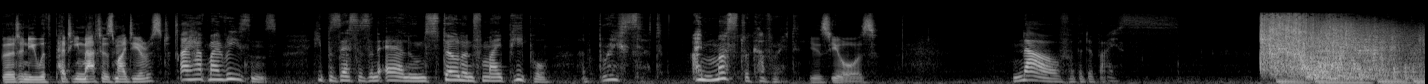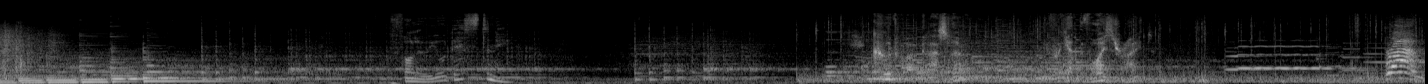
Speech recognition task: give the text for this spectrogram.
Burden you with petty matters, my dearest? I have my reasons. He possesses an heirloom stolen from my people. A bracelet. I must recover it. He is yours. Now for the device. Follow your destiny. It could work, Laszlo. If we get the voice right. Bram!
